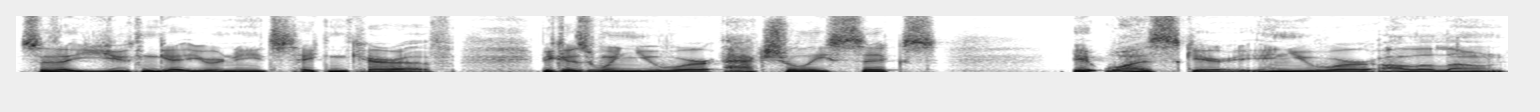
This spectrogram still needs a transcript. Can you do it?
so that you can get your needs taken care of. Because when you were actually six, it was scary and you were all alone.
